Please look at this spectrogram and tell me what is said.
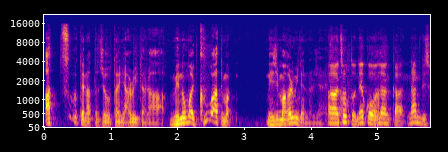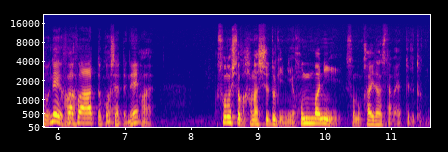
熱ってなった状態に歩いたら目の前グワーって、ま、ねじ曲がるみたいになるじゃないですか。あーちょっとねこうはい。なんか、なんでしょうね。ふわふわっとこうしちゃってね、はい。はい。その人が話してる時にほんまにその怪談師さんがやってる時に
